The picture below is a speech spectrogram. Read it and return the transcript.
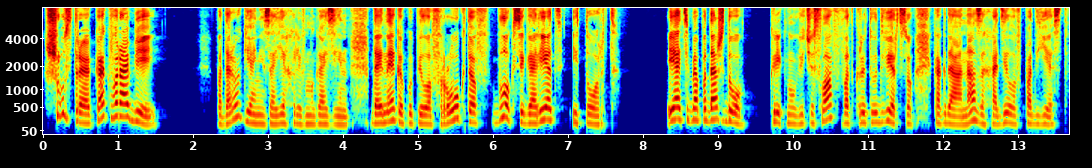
«Шустрая, как воробей!» По дороге они заехали в магазин. Дайнека купила фруктов, блок сигарет и торт. «Я тебя подожду!» — крикнул Вячеслав в открытую дверцу, когда она заходила в подъезд.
